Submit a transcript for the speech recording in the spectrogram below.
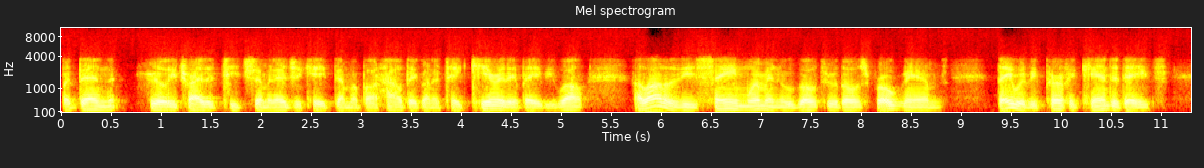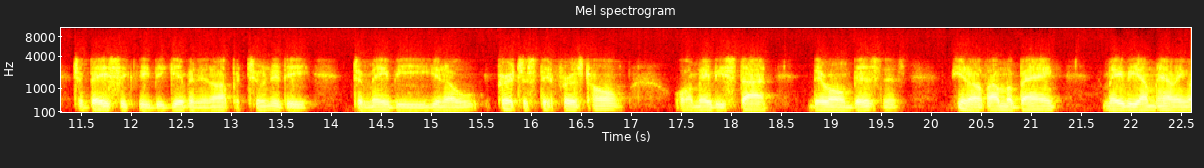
but then really try to teach them and educate them about how they're going to take care of their baby. Well, a lot of these same women who go through those programs, they would be perfect candidates to basically be given an opportunity to maybe, you know, purchase their first home or maybe start their own business. You know, if I'm a bank, maybe I'm having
